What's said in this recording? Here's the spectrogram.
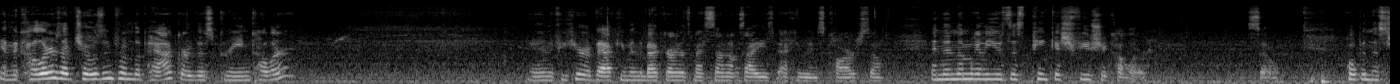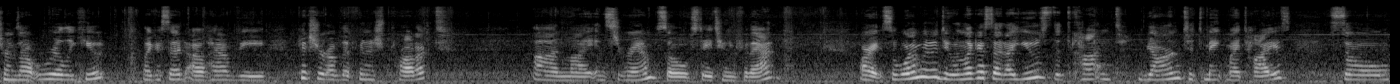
and the colors I've chosen from the pack are this green color. And if you hear a vacuum in the background, it's my son outside. He's vacuuming his car. So, And then I'm going to use this pinkish fuchsia color. So, hoping this turns out really cute. Like I said, I'll have the picture of the finished product on my Instagram. So, stay tuned for that. Alright, so what I'm going to do, and like I said, I use the cotton yarn to make my ties. So,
